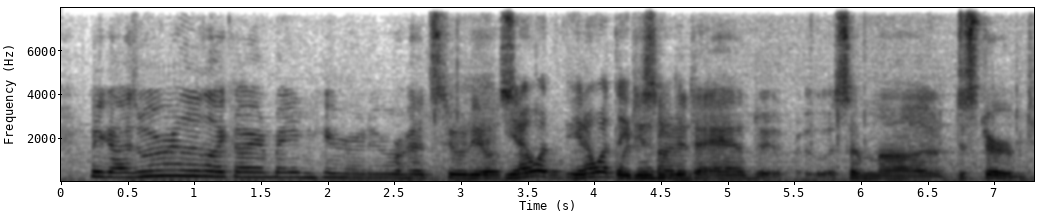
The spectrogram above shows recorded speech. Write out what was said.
hey guys, we really like Iron Maiden here at Arrowhead Studios. You know what you know what they we do need to decided do. to add some uh, Disturbed.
